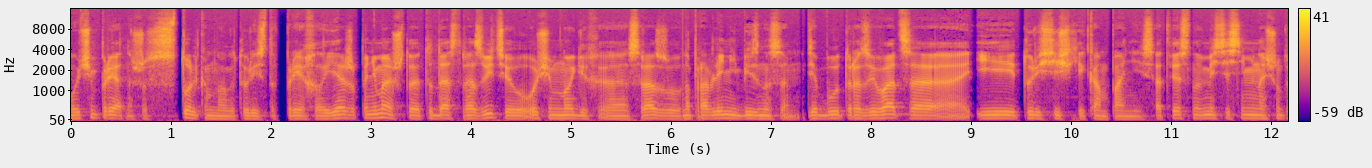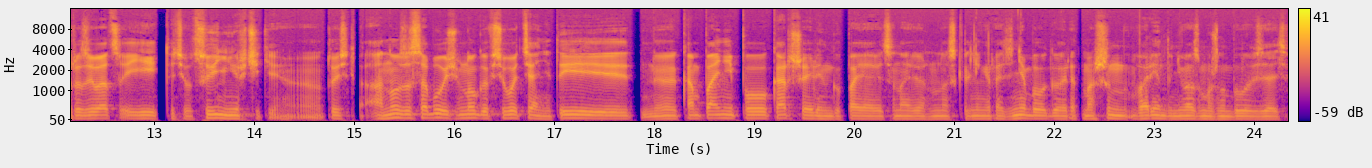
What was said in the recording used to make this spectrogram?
Очень приятно, что столько много туристов приехало. Я же понимаю, что это даст развитию очень многих э, сразу направлений бизнеса, где будут развиваться и туристические компании. Соответственно, вместе с ними начнут развиваться и вот эти вот сувенирчики. Э, то есть оно за собой очень много всего тянет. И э, компании по каршерингу появятся, наверное, у нас в Калининграде. Не было, говорят, машин в аренду невозможно было взять.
